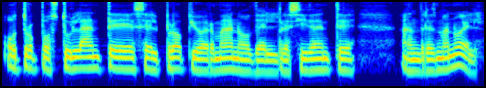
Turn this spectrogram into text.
Otro postulante es el propio hermano del presidente Andrés Manuel.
